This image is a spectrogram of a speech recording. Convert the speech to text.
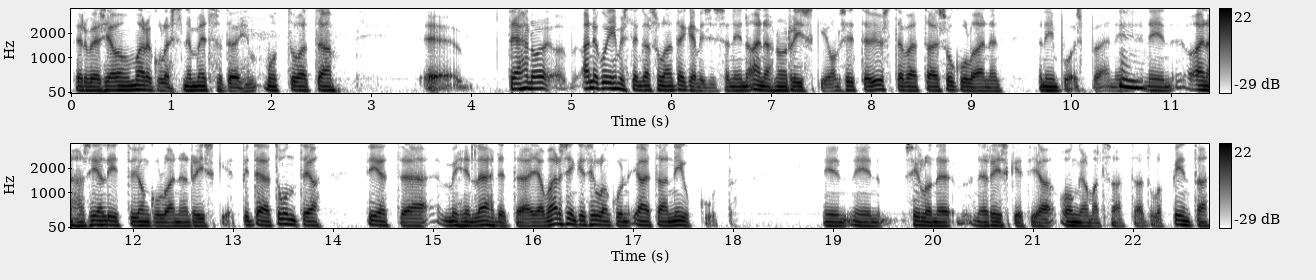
Terveisiä vaan Markulle sinne metsätöihin. Mutta tuota, e, tämähän on, aina kun ihmisten kanssa ollaan tekemisissä, niin ainahan on riski. On sitten ystävä tai sukulainen ja niin poispäin. Niin, mm. niin ainahan siihen liittyy jonkunlainen riski. Et pitää tuntea, tietää, mihin lähdetään. Ja varsinkin silloin, kun jaetaan niukkuutta niin, niin silloin ne, ne riskit ja ongelmat saattaa tulla pintaan.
